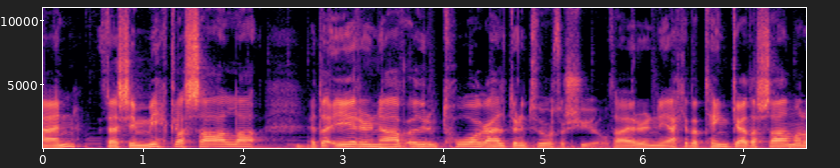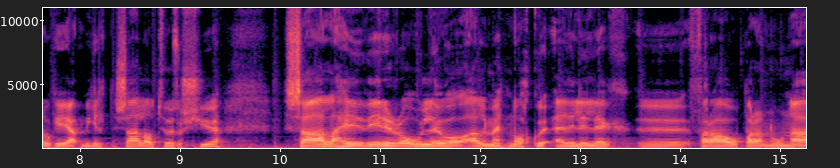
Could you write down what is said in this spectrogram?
en þessi mikla sala, þetta er rauninni af öðrum toga heldur en 2007 og það er rauninni ekkert að tengja þetta saman og ekki jafn mikil sala á 2007. Sala hefur verið róleg og almennt nokkuð eðlileg uh, frá bara núna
